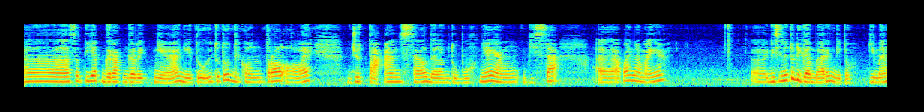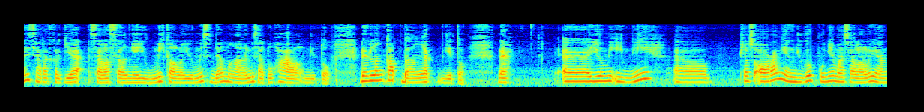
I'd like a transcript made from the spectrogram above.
uh, setiap gerak geriknya gitu itu tuh dikontrol oleh jutaan sel dalam tubuhnya yang bisa uh, apa namanya uh, di sini tuh digambarin gitu. Gimana sih cara kerja sel-selnya Yumi kalau Yumi sedang mengalami satu hal gitu. Dan lengkap banget gitu. Nah uh, Yumi ini uh, seseorang yang juga punya masa lalu yang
